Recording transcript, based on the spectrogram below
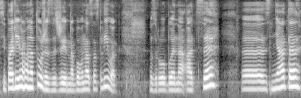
сепарірована теж жирна, бо вона со слівок зроблена. А це е, знята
